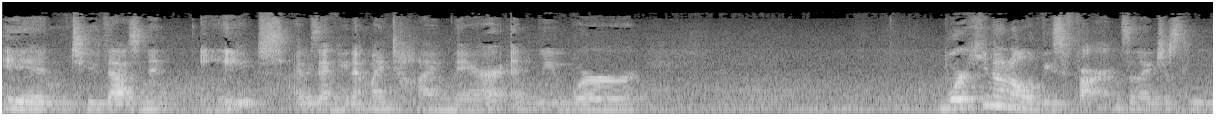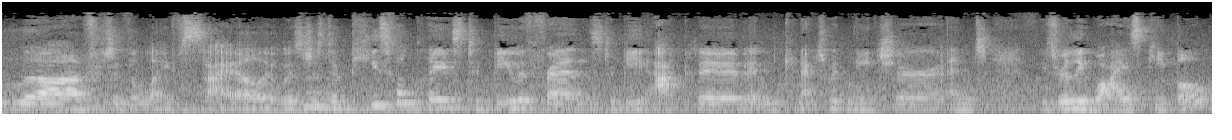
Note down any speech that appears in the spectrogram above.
in 2008. I was ending up my time there, and we were working on all of these farms, and I just loved the lifestyle. It was just a mm. peaceful place to be with friends, to be active, and connect with nature and these really wise people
